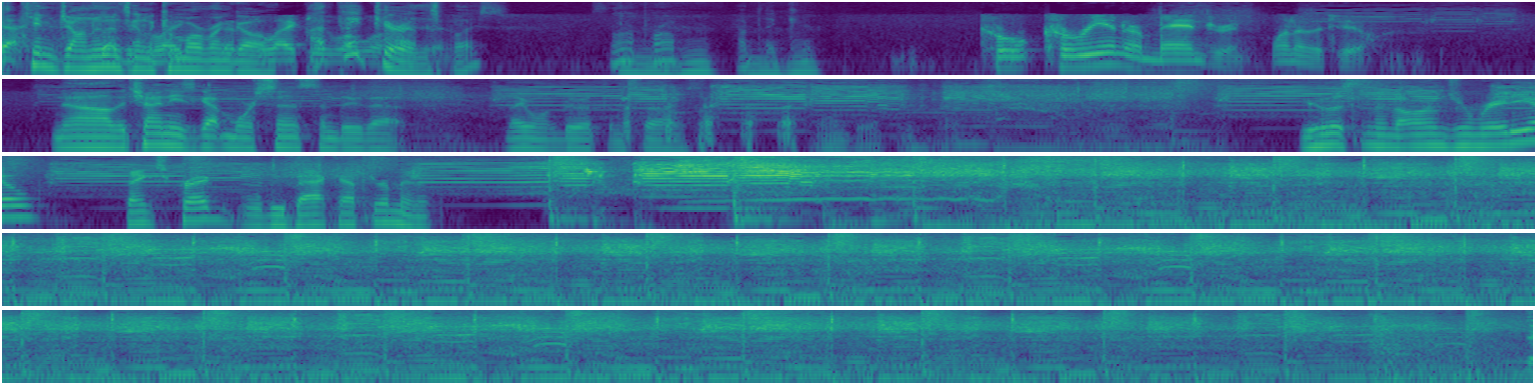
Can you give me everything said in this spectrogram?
Yes, Kim Jong that Un's is going to come over and go. likely I'll take will care of this place. It's not a problem. Mm-hmm. I'll take mm-hmm. care. Ko- Korean or Mandarin, one of the two. No, the Chinese got more sense than do that. They won't do it themselves. You're listening to Arms Room Radio. Thanks, Craig. We'll be back after a minute.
